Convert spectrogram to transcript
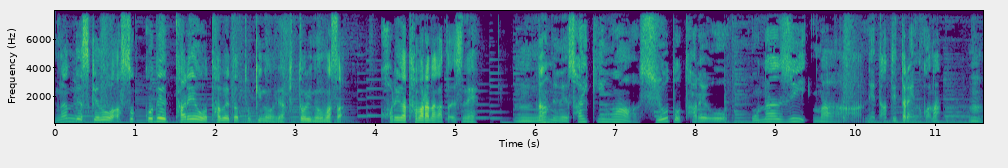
なんですけど、あそこでタレを食べた時の焼き鳥のうまさ、これがたまらなかったですね。うん、なんでね、最近は塩とタレを同じ、まあ、ネタって言ったらいいのかなうん、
